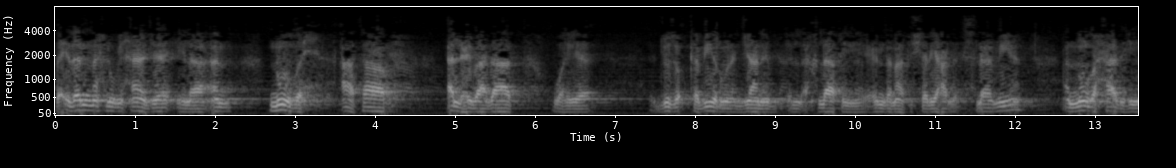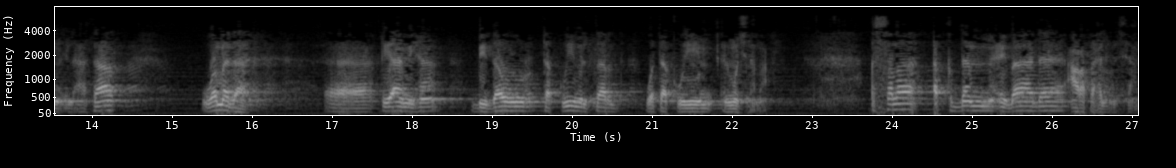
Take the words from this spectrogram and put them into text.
فإذا نحن بحاجة إلى أن نوضح آثار العبادات وهي جزء كبير من الجانب الأخلاقي عندنا في الشريعة الإسلامية أن نوضح هذه الآثار ومدى آه، قيامها بدور تقويم الفرد وتقويم المجتمع. الصلاة أقدم عبادة عرفها الإنسان.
